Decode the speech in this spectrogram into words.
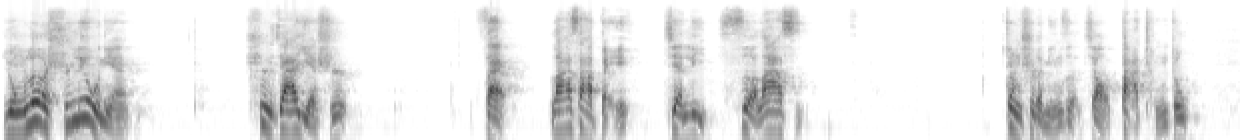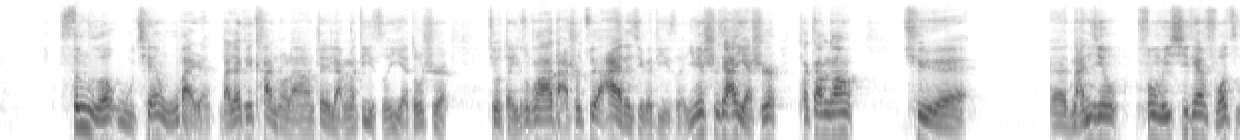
永乐十六年。释迦也是在拉萨北建立色拉寺，正式的名字叫大成州，僧额五千五百人。大家可以看出来啊，这两个弟子也都是就等于宗喀巴大师最爱的几个弟子。因为释迦也是他刚刚去呃南京封为西天佛子，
